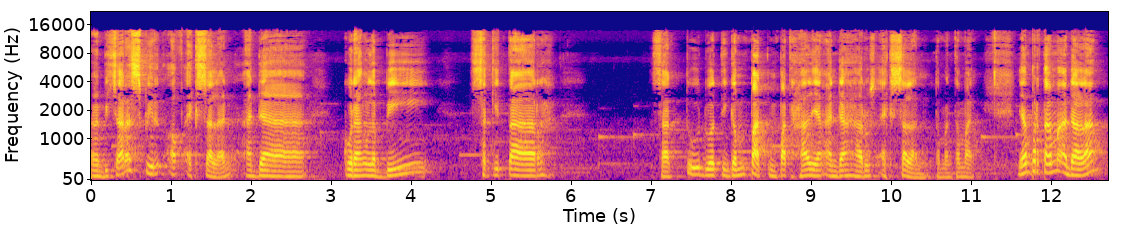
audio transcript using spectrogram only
eh, bicara spirit of excellence ada kurang lebih sekitar satu, dua, tiga, empat. Empat hal yang Anda harus excellent, teman-teman. Yang pertama adalah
